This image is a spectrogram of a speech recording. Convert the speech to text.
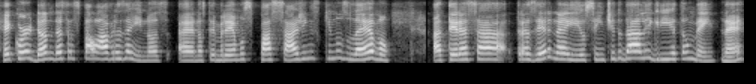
recordando dessas palavras aí. Nós, é, nós teremos passagens que nos levam a ter essa trazer, né, e o sentido da alegria também, né?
